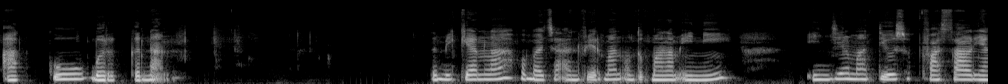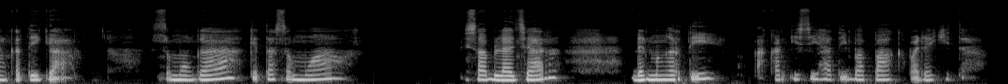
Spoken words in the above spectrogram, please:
aku berkenan. Demikianlah pembacaan firman untuk malam ini, Injil Matius pasal yang ketiga. Semoga kita semua bisa belajar dan mengerti akan isi hati Bapa kepada kita.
